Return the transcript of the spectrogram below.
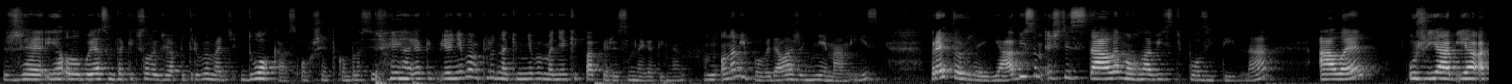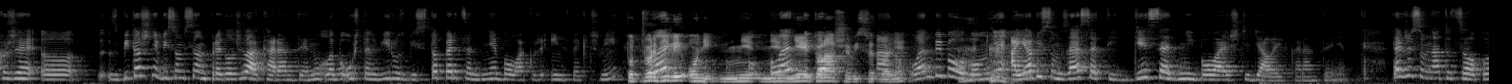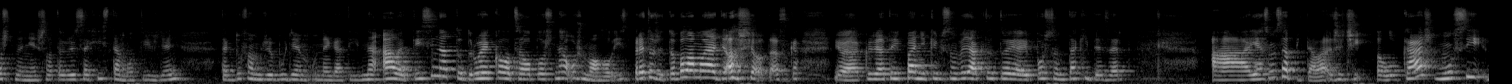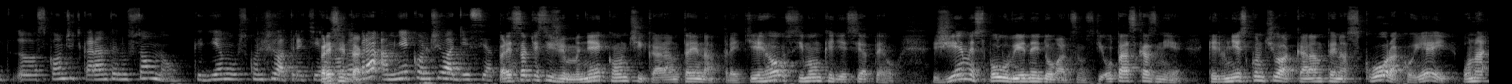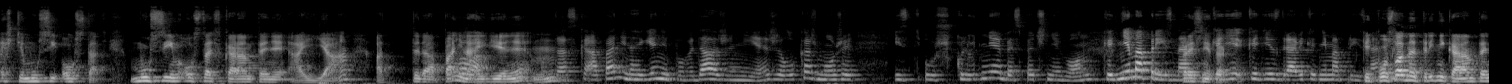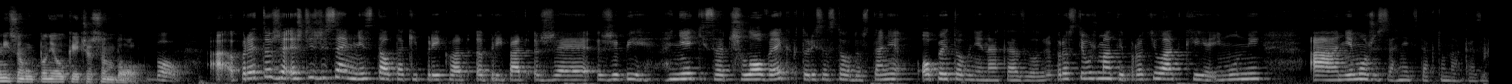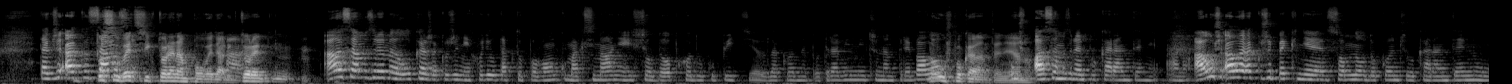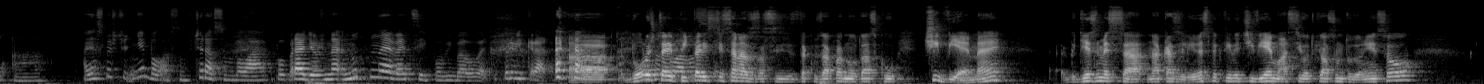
že ja, lebo ja som taký človek, že ja potrebujem mať dôkaz o všetkom. Proste, že ja, ja, ja nebudem kľudná, kým nebudem mať nejaký papier, že som negatívna. Ona mi povedala, že nemám ísť, pretože ja by som ešte stále mohla ísť pozitívna, ale už ja, ja akože uh, zbytočne by som si len predlžila karanténu, lebo už ten vírus by 100% nebol akože infekčný. To tvrdili len, oni, nie, nie, nie je to bol, naše vysvetlenie. Áno, len by bol vo mne a ja by som zase tých 10 dní bola ešte ďalej v karanténe. Takže som na to celoplošné nešla, takže sa chystám o týždeň tak dúfam, že budem negatívna. Ale ty si na to druhé kolo celoplošného už mohol ísť, pretože to bola moja ďalšia otázka. Jo, akože ja tej pani, keby som vedela, kto to je, aj pošlem taký dezert. A ja som sa pýtala, že či Lukáš musí uh, skončiť karanténu so mnou, keď jemu už skončila 3. Presne novembra tak. a mne končila 10. Predstavte si, že mne končí karanténa 3. Simonke 10. Žijeme spolu v jednej domácnosti. Otázka znie, keď mne skončila karanténa skôr ako jej, ona ešte musí ostať. Musím ostať v karanténe aj ja a teda pani na hygiene... Hm? Otázka. A pani na hygiene povedala, že nie, že Lukáš môže ísť už kľudne, bezpečne von, keď nemá príznaky, keď je, keď je zdravý, keď nemá príznaky. Keď posledné 3 dní karantény som úplne OK, čo som bol. Bol. A pretože ešte, že sa im nestal taký príklad, e, prípad, že, že by hneď sa človek, ktorý sa z toho dostane, opätovne nakazil. Že proste už má tie protilátky, je imunný a nemôže sa hneď takto nakaziť. Takže ako to samozrejme... sú veci, ktoré nám povedali. Ktoré... Ale samozrejme Lukáš akože nechodil takto po vonku, maximálne išiel do obchodu kúpiť e, základné potraviny, čo nám trebalo. No už po karanténe, už, áno. A samozrejme po karanténe, áno. A už ale akože pekne so mnou dokončil karanténu a a ja som ešte nebola som. Včera som bola po už na, nutné veci povybavovať. Prvýkrát. A dôležité je, pýtali ste sa nás asi takú základnú otázku, či vieme, kde sme sa nakazili, respektíve či viem asi, odkiaľ som to doniesol.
